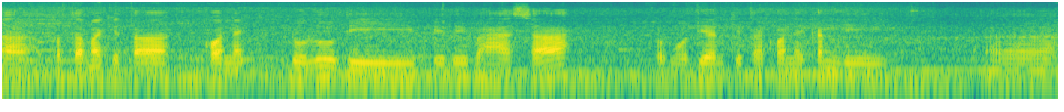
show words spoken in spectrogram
Uh, pertama kita connect dulu di pilih bahasa. Kemudian kita konekkan di uh,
